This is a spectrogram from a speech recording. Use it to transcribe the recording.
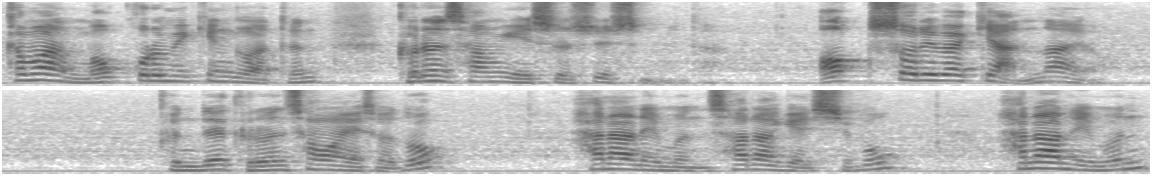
캄캄한 먹구름이 낀 것 같은 그런 상황이 있을 수 있습니다. 억소리밖에 안 나요. 근데 그런 상황에서도 하나님은 살아계시고 하나님은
